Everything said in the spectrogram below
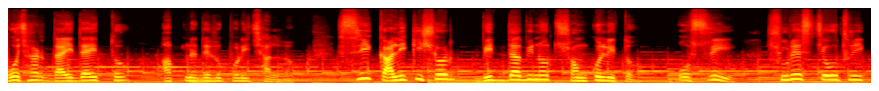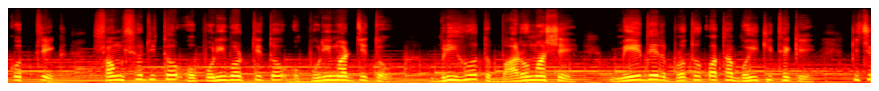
বোঝার দায় দায়িত্ব আপনাদের উপরই ছাড়ল। শ্রী কালীকিশোর বিদ্যাবিনোদ সংকলিত ও শ্রী সুরেশ চৌধুরী কর্তৃক সংশোধিত ও পরিবর্তিত ও পরিমার্জিত বৃহৎ বারো মাসে মেয়েদের ব্রতকথা বইটি থেকে কিছু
